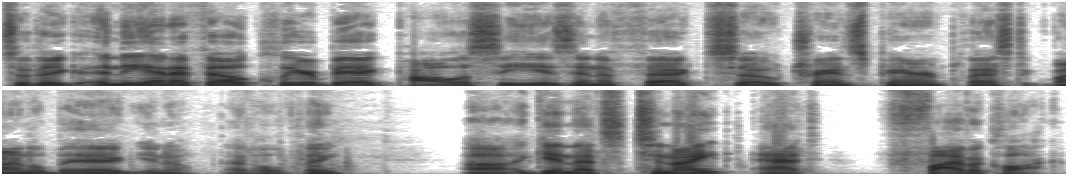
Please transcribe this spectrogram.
So they and the NFL clear bag policy is in effect. So transparent plastic vinyl bag, you know that whole thing. Uh, again, that's tonight at five o'clock.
